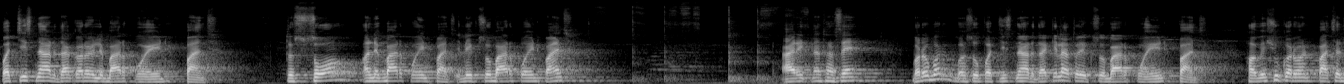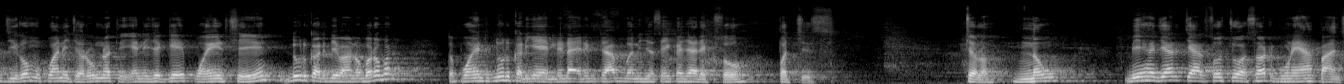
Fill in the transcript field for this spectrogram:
પચીસના અડધા કરો એટલે બાર પોઈન્ટ પાંચ. તો સો અને બાર પોઈન્ટ પાંચ, એટલે એકસો બાર પોઈન્ટ પાંચ. આ રીતના થશે. બરોબર? બસો પચીસના અડધા કેટલા? તો એકસો બાર પોઈન્ટ પાંચ. હવે શું કરવાનું? પાછળ જીરો મૂકવાની જરૂર નથી. એની જગ્યાએ પોઈન્ટ છે દૂર કરી દેવાનો. બરોબર? તો પોઈન્ટ દૂર કરીએ એટલે ડાયરેક્ટ જવાબ બની જશે એક હજાર એકસો પચીસ. ચલો, નવ, બે હજાર ચારસો ચોસઠ ગુણ્યા પાંચ.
